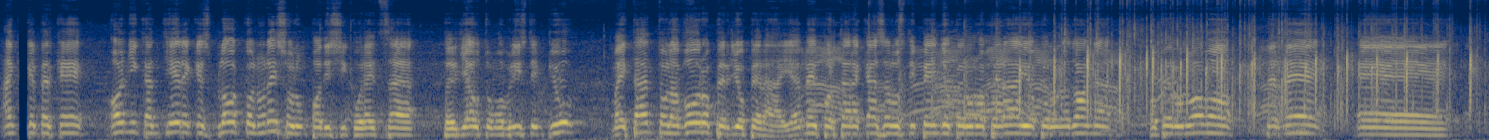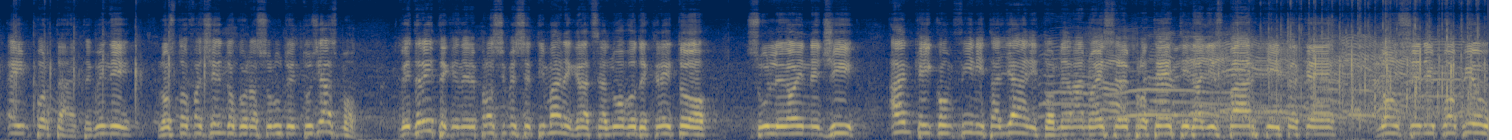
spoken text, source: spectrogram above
anche perché ogni cantiere che sblocco non è solo un po' di sicurezza per gli automobilisti in più, ma è tanto lavoro per gli operai. A me portare a casa lo stipendio per un operaio, per una donna o per un uomo, per me è, è importante, quindi lo sto facendo con assoluto entusiasmo. Vedrete che nelle prossime settimane, grazie al nuovo decreto sulle ONG, anche i confini italiani torneranno a essere protetti dagli sbarchi perché non se ne può più,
